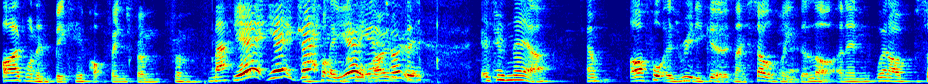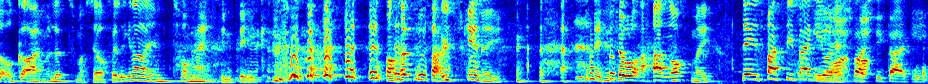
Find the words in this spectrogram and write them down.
I had one of them big hip hop things from from Mash. yeah, yeah, exactly, yeah, yeah, Road. totally. It's in there, and I thought it was really good. And they sold me the lot. And then when I sort of got home and looked at myself, it, you know, in Tom Hanks in Big, I was just so skinny. it just all like hung off me. It's supposed to be baggy, Yeah, wasn't it's it? supposed to be baggy,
